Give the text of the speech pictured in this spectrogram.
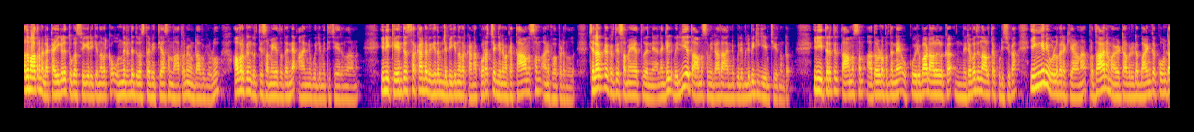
അതുമാത്രമല്ല കൈകളിൽ തുക സ്വീകരിക്കുന്നവർക്ക് ഒന്ന് രണ്ട് ദിവസത്തെ വ്യത്യാസം മാത്രമേ ഉണ്ടാവുകയുള്ളൂ. അവർക്കും കൃത്യസമയത്ത് തന്നെ ആനുകൂല്യം എത്തിച്ചേരുന്നതാണ്. ഇനി കേന്ദ്ര സർക്കാരിന്റെ വിഹിതം ലഭിക്കുന്നവർക്കാണ് കുറച്ചെങ്കിലുമൊക്കെ താമസം അനുഭവപ്പെടുന്നത്. ചിലർക്ക് കൃത്യസമയത്ത് തന്നെ അല്ലെങ്കിൽ വലിയ താമസമില്ലാതെ ആനുകൂല്യം ലഭിക്കുകയും ചെയ്യുന്നുണ്ട്. ഇനി ഇത്തരത്തിൽ താമസം അതോടൊപ്പം തന്നെ ഒരുപാട് ആളുകൾക്ക് നിരവധി നാളത്തെ കുടിശ്ശിക ഇങ്ങനെയുള്ളവരൊക്കെയാണ് പ്രധാനമായിട്ട് അവരുടെ ബാങ്ക് അക്കൗണ്ട്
